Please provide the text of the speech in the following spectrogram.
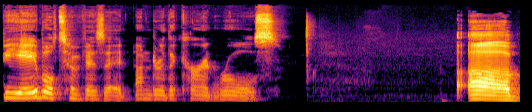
be able to visit under the current rules? Uh,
